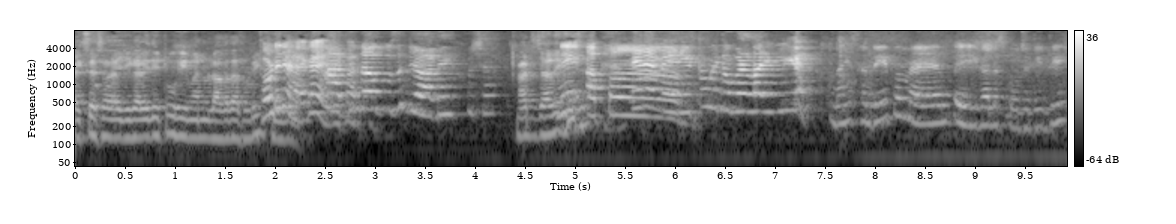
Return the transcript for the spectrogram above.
ਐਕਸਰਸਾਈਜ਼ ਕਰੀ ਦੀ ਢੂਹੀ ਮੈਨੂੰ ਲੱਗਦਾ ਥੋੜੀ ਥੋੜੀ ਜਿਹਾ ਹੈਗਾ ਇਹ ਅੱਜ ਤਾਂ ਕੁਝ ਜ਼ਿਆਦਾ ਹੀ ਖੁਸ਼ ਆ। ਅੱਜ ਜ਼ਿਆਦਾ ਨਹੀਂ ਆਪਾਂ ਇਹਨੇ ਮੇਰੀ ਟੂਈ ਦੁਗਣ ਲਾਈ ਹੋਈ ਆ। ਨਹੀਂ ਸੰਦੀਪ ਮੈਂ ਇਹੀ ਗੱਲ ਸੋਚਦੀ ਸੀ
